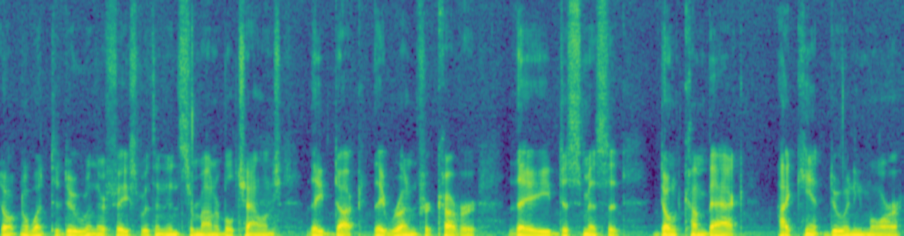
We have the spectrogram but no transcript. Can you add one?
don't know what to do when they're faced with an insurmountable challenge. They duck, they run for cover, they dismiss it, don't come back, I can't do any more.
